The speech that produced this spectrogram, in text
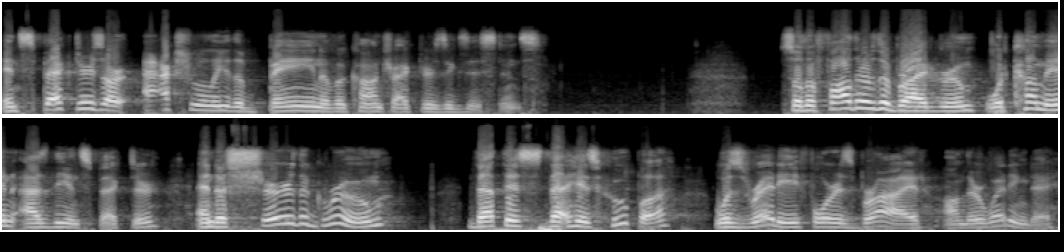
Inspectors are actually the bane of a contractor's existence. So the father of the bridegroom would come in as the inspector and assure the groom that, this, that his chuppah was ready for his bride on their wedding day.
